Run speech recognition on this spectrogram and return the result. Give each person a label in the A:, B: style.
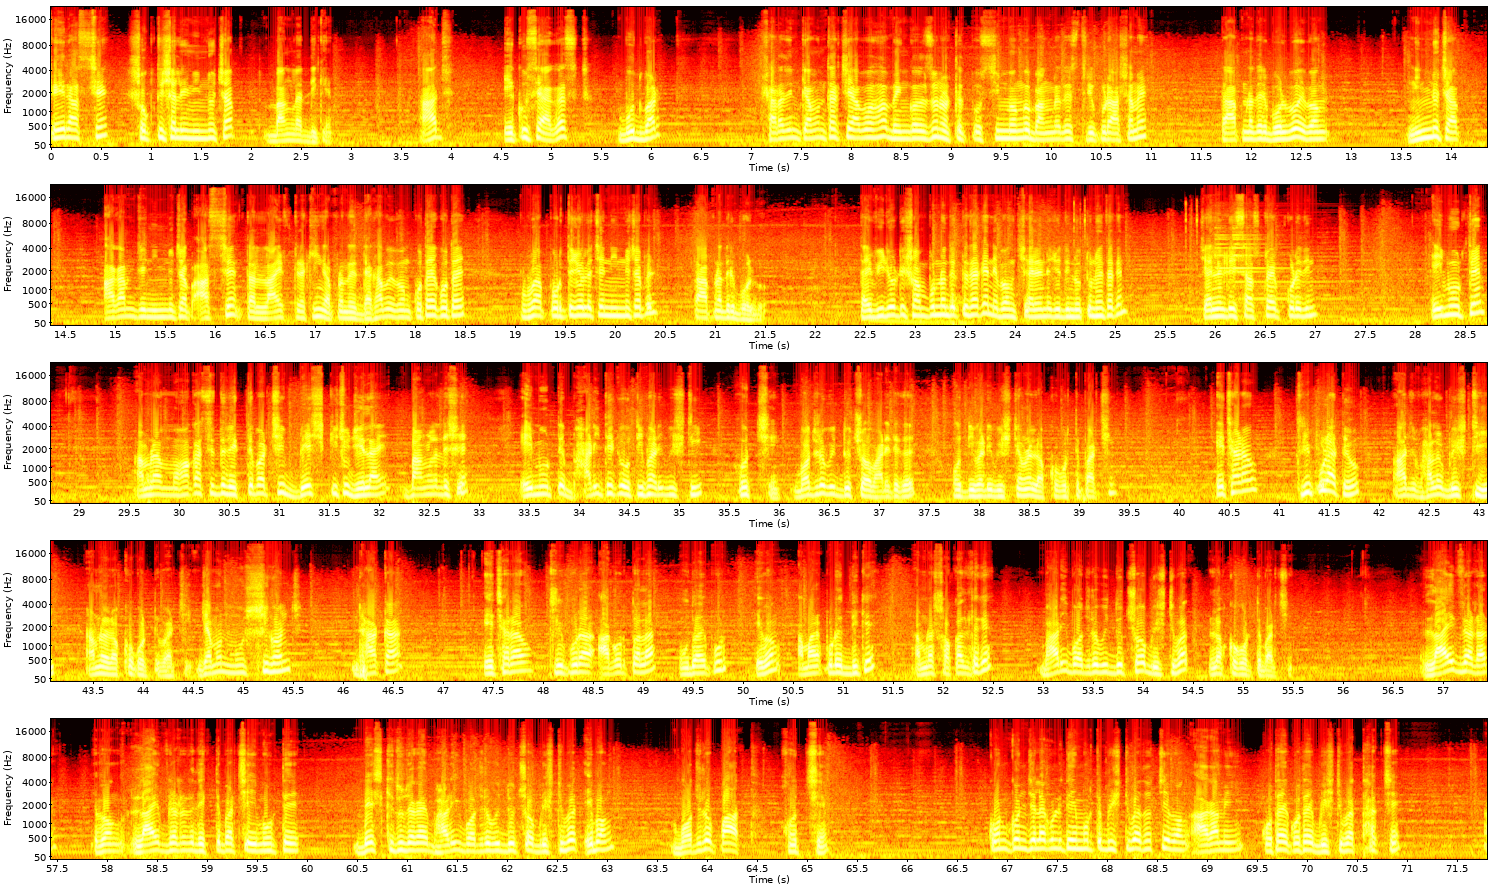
A: ফের আসছে শক্তিশালী নিম্নচাপ বাংলার দিকে। আজ একুশে আগস্ট, বুধবার। সারাদিন কেমন থাকছে আবহাওয়া? বেঙ্গল জোন, অর্থাৎ পশ্চিমবঙ্গ, বাংলাদেশ, ত্রিপুরা, আসামে। তা আপনাদের বলব এবং নিম্নচাপ, আগাম যে নিম্নচাপ আসছে, তার লাইভ ট্র্যাকিং আপনাদের দেখাবো এবং কোথায় কোথায় প্রভাব পড়তে চলেছে নিম্নচাপের তা আপনাদের বলব। তাই ভিডিওটি সম্পূর্ণ দেখতে থাকেন এবং চ্যানেলে যদি নতুন হয়ে থাকেন চ্যানেলটি সাবস্ক্রাইব করে দিন। এই মুহূর্তে আমরা মহাকাশিতে দেখতে পাচ্ছি বেশ কিছু জেলায় বাংলাদেশে এই মুহূর্তে ভারী থেকে অতি ভারী বৃষ্টি হচ্ছে। বজ্রবিদ্যুৎ সহ ভারী থেকে অতি ভারী বৃষ্টি আমরা লক্ষ্য করতে পারছি। এছাড়াও ত্রিপুরাতেও আজ ভালো বৃষ্টি আমরা লক্ষ্য করতে পারছি। যেমন মুন্সিগঞ্জ, ঢাকা, এছাড়াও ত্রিপুরার আগরতলা, উদয়পুর এবং আমারপুরের দিকে আমরা সকাল থেকে ভারী বজ্রবিদ্যুৎ সহ বৃষ্টিপাত লক্ষ্য করতে পারছি। লাইভ রাডার এবং লাইভ রাডারে দেখতে পাচ্ছি এই মুহূর্তে বেশ কিছু জায়গায় ভারী বজ্রবিদ্যুৎ সহ বৃষ্টিপাত এবং বজ্রপাত হচ্ছে। কোন কোন জেলাগুলিতে এই মুহূর্তে বৃষ্টিপাত হচ্ছে এবং আগামী কোথায় কোথায় বৃষ্টিপাত থাকছে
